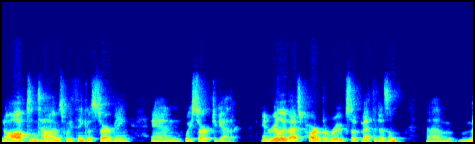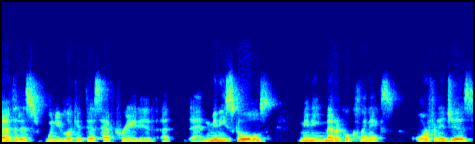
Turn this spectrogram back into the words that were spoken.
You know, oftentimes we think of serving and we serve together. And really, that's part of the roots of Methodism. Um, Methodists, when you look at this, have created a, a many schools, many medical clinics, orphanages,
